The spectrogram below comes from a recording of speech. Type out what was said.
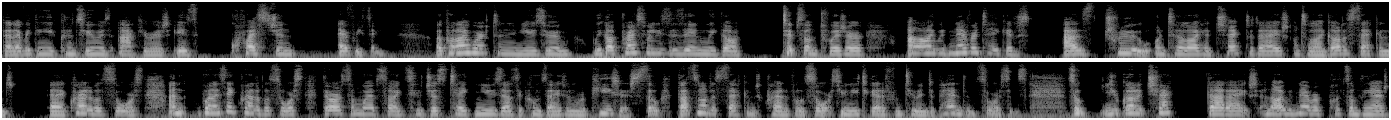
that everything you consume is accurate is question everything. Like when I worked in a newsroom, we got press releases in, we got tips on Twitter, and I would never take it as true until I had checked it out, until I got a second uh, credible source. And when I say credible source, there are some websites who just take news as it comes out and repeat it. So that's not a second credible source. You need to get it from two independent sources. So you've got to check that out. And I would never put something out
